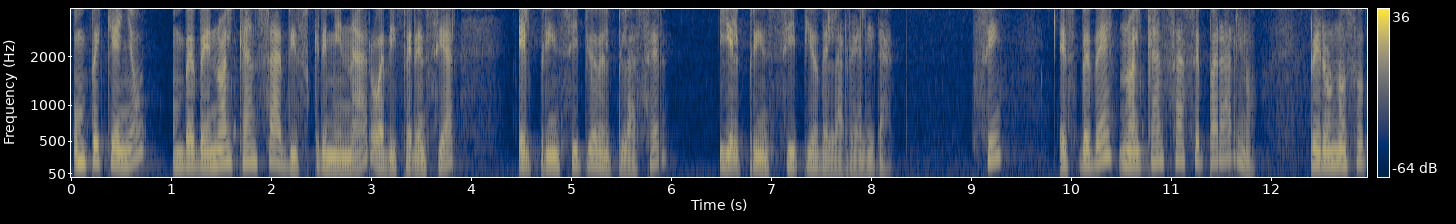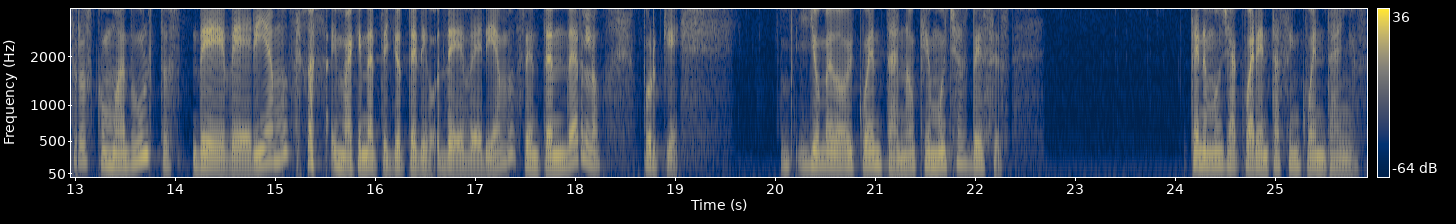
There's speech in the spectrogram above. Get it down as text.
Un pequeño, un bebé no alcanza a discriminar o a diferenciar el principio del placer y el principio de la realidad. Sí, es bebé, no alcanza a separarlo, pero nosotros como adultos deberíamos, imagínate, yo te digo, deberíamos entenderlo, porque yo me doy cuenta, ¿no? Que muchas veces tenemos ya 40, 50 años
